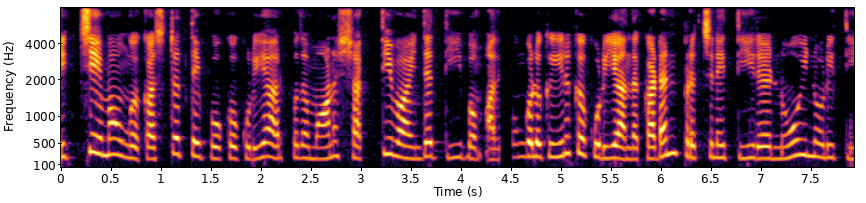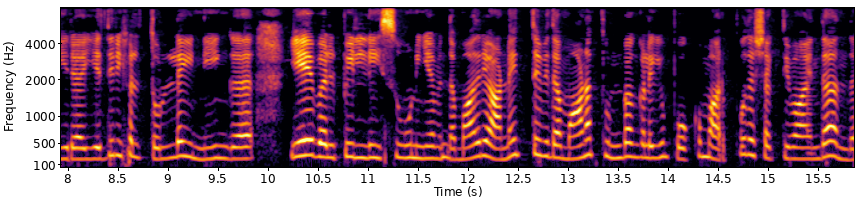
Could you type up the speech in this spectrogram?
நிச்சயமாக உங்கள் கஷ்டத்தை போக்கக்கூடிய அற்புதமான சக்தி வாய்ந்த தீபம். அது உங்களுக்கு இருக்கக்கூடிய அந்த கடன் பிரச்சனை தீர நோய் நொடி தீர எதிரிகள் தொல்லை நீங்க ஏவல் பில்லி சூனியம் இந்த மாதிரி அனைத்து விதமான துன்பங்களையும் போக்கும் அற்புத சக்தி வாய்ந்த அந்த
